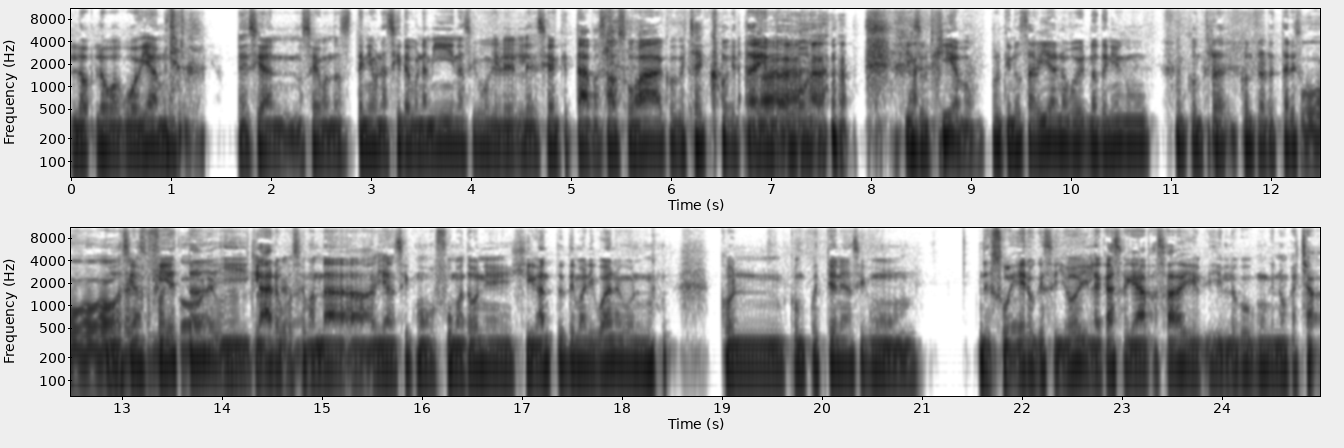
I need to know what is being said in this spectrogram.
lo, lo hueveaban mucho. Le decían, no sé, cuando tenía una cita con una mina, así como que le, le decían que estaba pasado sobaco, ¿cachai? Como que estaba la boda. Y surgía, po, porque no sabía, no, no tenía como contra- contrarrestar eso. O Puta, que hacían fiestas y claro, pues se mandaba, habían así como fumatones gigantes de marihuana con, con, con cuestiones así como de suero, qué sé yo, y la casa quedaba pasada y, y el loco como que no cachaba.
